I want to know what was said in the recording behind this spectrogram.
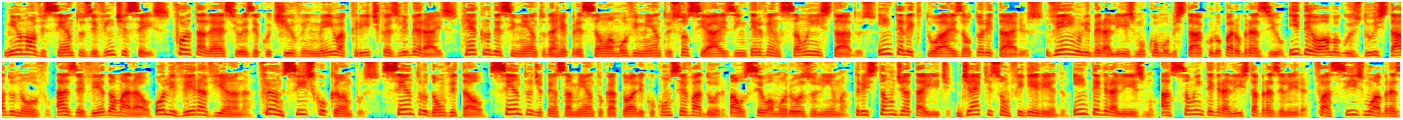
1926. Fortalece o Executivo em meio a críticas liberais. Recrudescimento da repressão a movimentos sociais e intervenção em estados. Intelectuais autoritários. Veem o liberalismo como obstáculo para o Brasil. Ideólogos do Estado Novo. Azevedo Amaral. Oliveira Viana. Francisco Campos. Centro Dom Vital. Centro de Pensamento Católico Conservador. Alceu Amoroso Lima. Tristão de Ataíde. Jackson Figueiredo. Integralismo. Ação Integralista Brasileira, Fascismo à Brasileira,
